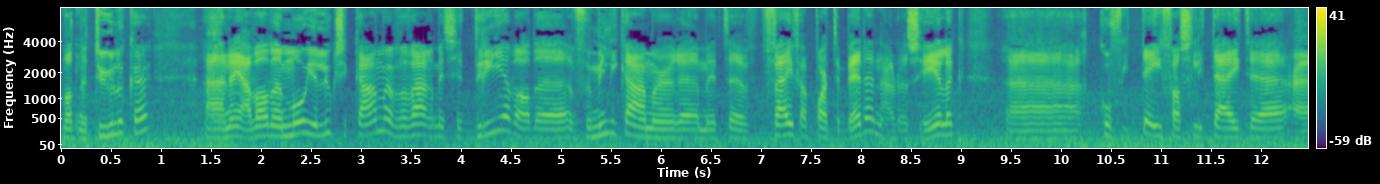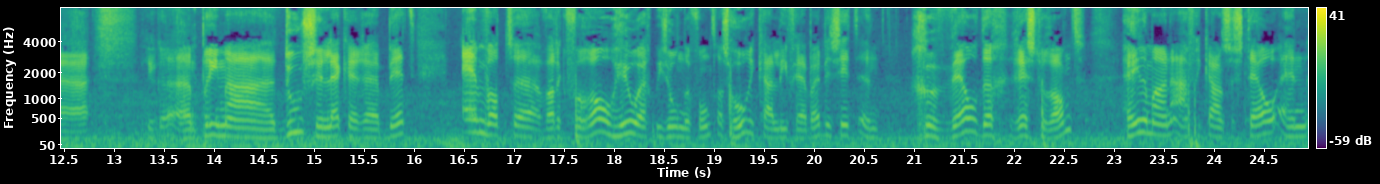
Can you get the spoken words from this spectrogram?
wat natuurlijker. Uh, nou ja, we hadden een mooie luxe kamer. We waren met z'n drieën. We hadden een familiekamer uh, met uh, vijf aparte bedden. Nou, dat is heerlijk. Koffie-thee faciliteiten. een prima douche, een lekker bed. En wat, wat ik vooral heel erg bijzonder vond als horeca-liefhebber... er zit een geweldig restaurant, helemaal in Afrikaanse stijl... en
